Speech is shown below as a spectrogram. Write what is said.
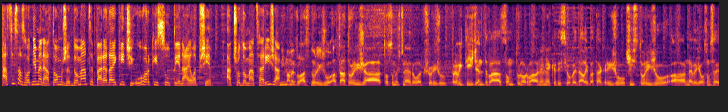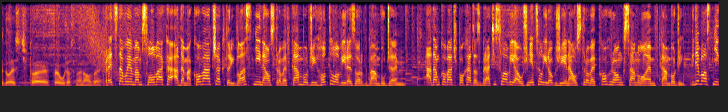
Asi sa zhodneme na tom, že domáce paradajky či úhorky sú tie najlepšie. A čo domáca rýža? My máme vlastnú rýžu a táto rýža, to som ešte nejedol lepšiu rýžu. Prvý týždeň, dva som tu normálne niekedy si objednal iba tak rýžu, čistú rýžu a nevedel som sa jej dojesť. To je, to je úžasné naozaj. Predstavujem vám Slováka Adama Kováča, ktorý vlastní na ostrove v Kambodži hotelový rezort Bamboo Jam. Adam Kováč pochádza z Bratislavy a už necelý rok žije na ostrove Koh Rong San Loem v Kambodži, kde vlastní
